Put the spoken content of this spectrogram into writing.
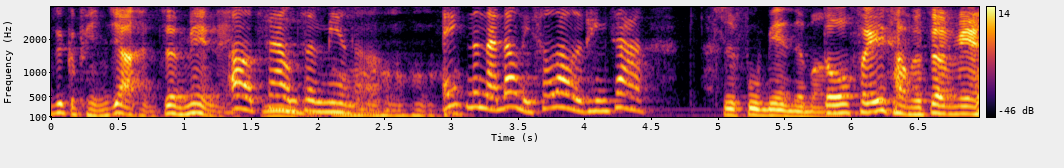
这个评价很正面呢？哦，非常正面啊。哎、嗯，那难道你收到的评价是负面的吗？都非常的正面。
